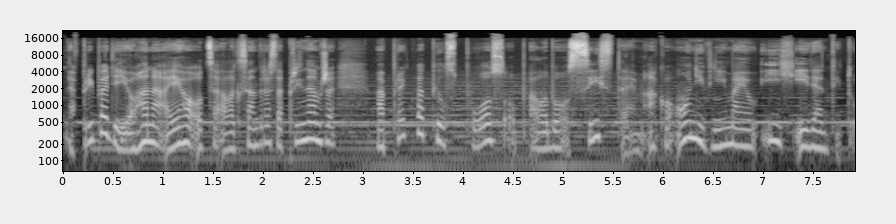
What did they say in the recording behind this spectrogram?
a v prípade Johana a jeho otca Alexandra sa priznám, že ma prekvapil spôsob alebo systém, ako oni vnímajú ich identitu.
